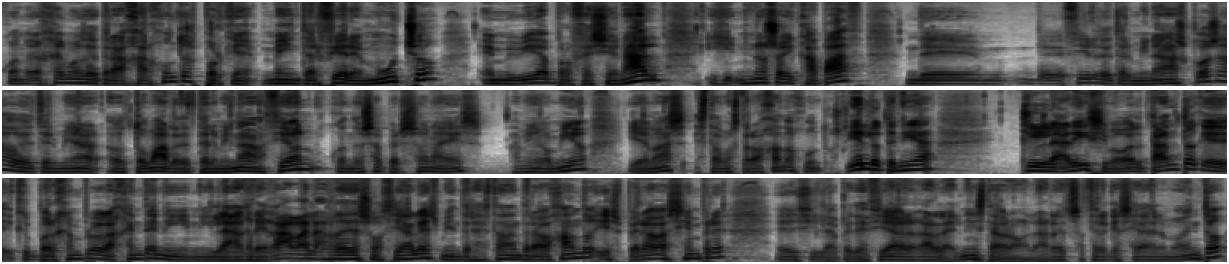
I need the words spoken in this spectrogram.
cuando dejemos de trabajar juntos porque me interfiere mucho en mi vida profesional y no soy capaz de, decir determinadas cosas o, determinar, o tomar determinada acción cuando esa persona es amigo mío y además estamos trabajando juntos. Y él lo tenía clarísimo. Tanto que, por ejemplo, la gente ni, ni, la agregaba a las redes sociales mientras estaban trabajando y esperaba siempre, eh, si le apetecía agregarla en Instagram o la red social que sea en el momento,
